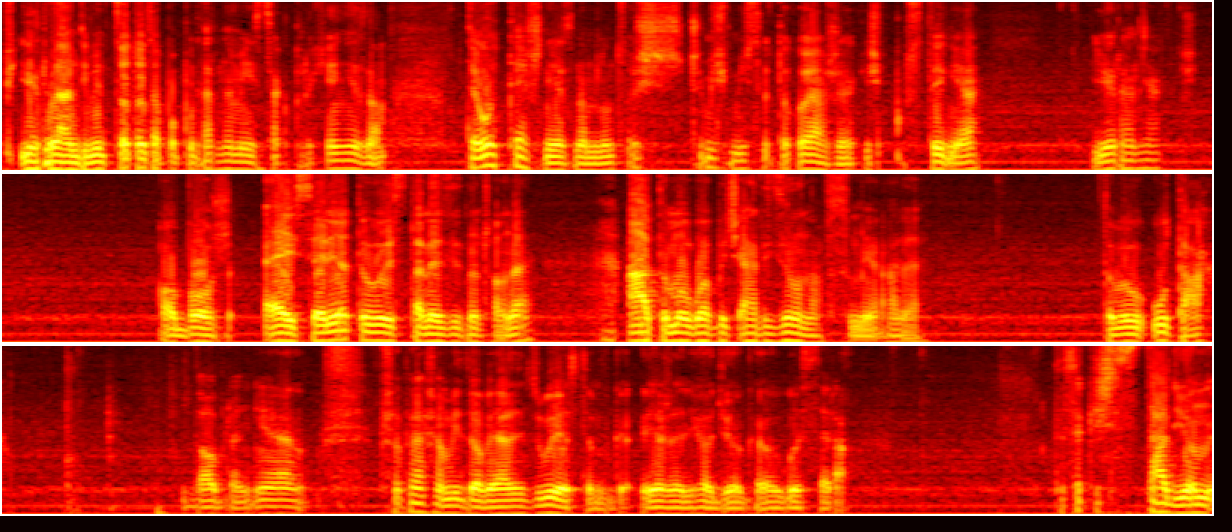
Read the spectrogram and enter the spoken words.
w Irlandii, więc co to za popularne miejsca, których ja nie znam? Tego też nie znam, no coś z czymś mi się to kojarzy, jakieś pustynie. Iran jakiś. O Boże, ej, serio? To były Stany Zjednoczone? A, to mogła być Arizona w sumie, ale... To był Utah. Dobra, nie. Przepraszam widzowie, ale zły jestem, jeżeli chodzi o GeoGuessera. To jest jakiś stadion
